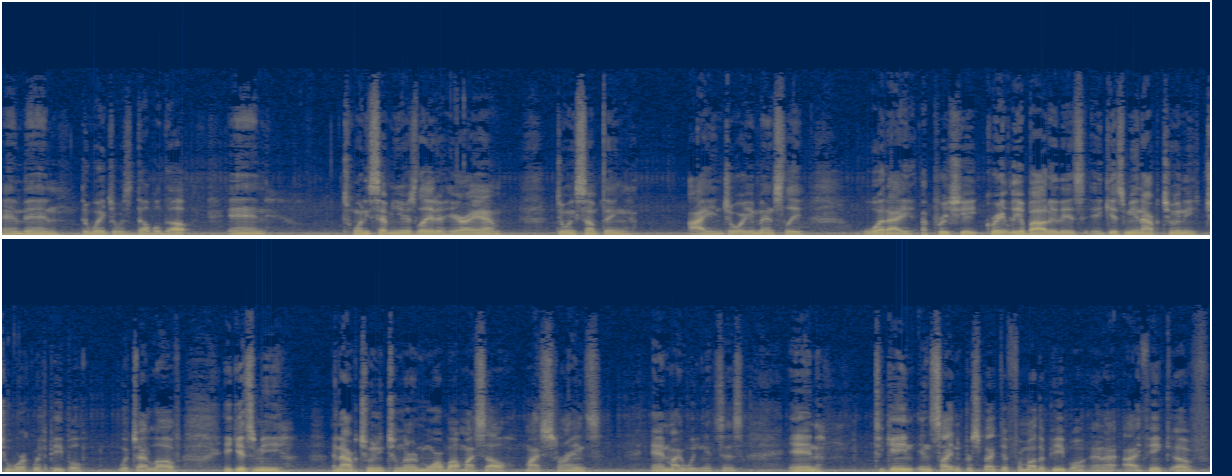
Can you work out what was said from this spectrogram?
and then the wager was doubled up, and 27 years later, here I am doing something I enjoy immensely. What I appreciate greatly about it is it gives me an opportunity to work with people, which I love. It gives me an opportunity to learn more about myself, my strengths, and my weaknesses, and to gain insight and perspective from other people. And I, I think of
